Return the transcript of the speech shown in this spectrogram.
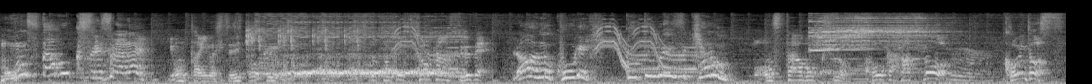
モンスターボックスですらない。4体の羊。トークンを一度特殊召喚するぜ。ラーの攻撃ホットブレイズキャノン。モンスターボックスの効果発動。コイントス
